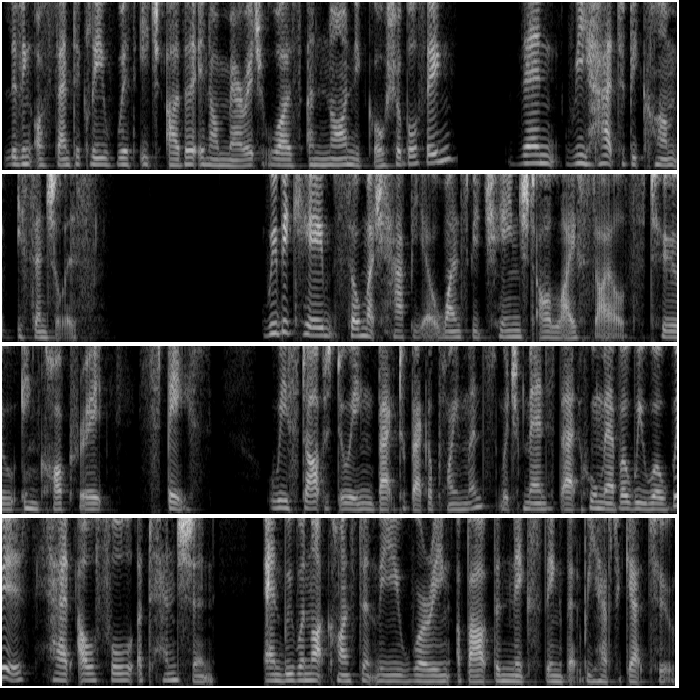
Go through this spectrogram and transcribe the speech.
living authentically with each other in our marriage was a non negotiable thing, then we had to become essentialists. We became so much happier once we changed our lifestyles to incorporate space. We stopped doing back to back appointments, which meant that whomever we were with had our full attention. and we were not constantly worrying about the next thing that we have to get to.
